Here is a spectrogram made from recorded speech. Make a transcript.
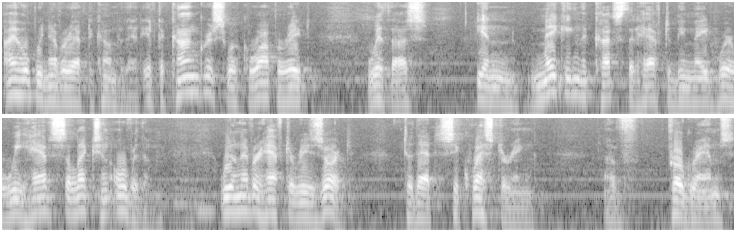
I hope we never have to come to that. If the Congress will cooperate with us in making the cuts that have to be made where we have selection over them, we'll never have to resort to that sequestering of programs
